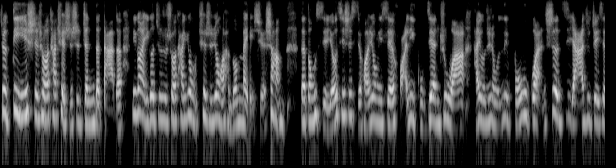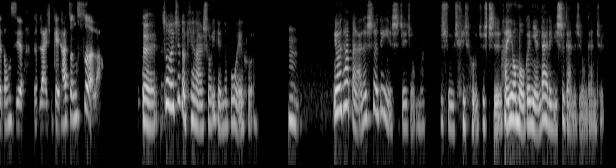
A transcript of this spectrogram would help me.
就第一是说他确实是真的打的，另外一个就是说他用确实用了很多美学上的东西，尤其是喜欢用一些华丽古建筑啊，还有这种历博物馆设计啊，就这些东西来给它增色了。对，作为这个片来说，一点都不违和。嗯，因为它本来的设定也是这种嘛，是属于这种就是很有某个年代的仪式感的这种感觉。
